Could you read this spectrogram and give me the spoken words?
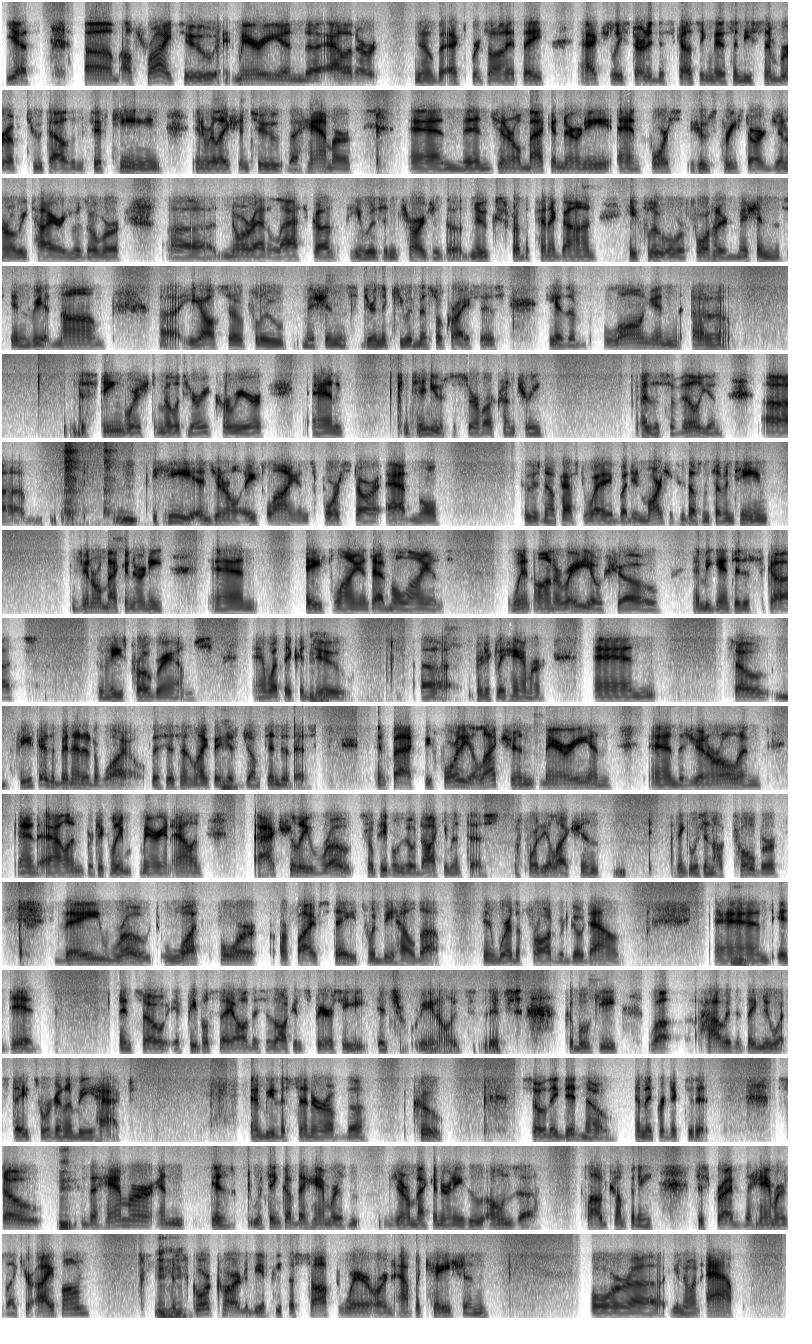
Yes, um, I'll try to. Mary and uh, Alan are you know the experts on it. They actually started discussing this in December of 2015 in relation to the hammer, and then General McInerney and Force, who's three-star general, retired. He was over uh, NORAD, Alaska. He was in charge of the nukes for the Pentagon. He flew over 400 missions in Vietnam. Uh, he also flew missions during the Cuban Missile Crisis. He has a long and uh, distinguished military career and continues to serve our country as a civilian. Uh, he and General Ace Lyons, four star admiral, who has now passed away, but in March of 2017, General McInerney and Ace Lyons, Admiral Lyons, went on a radio show and began to discuss these programs and what they could do, uh, particularly Hammer. And so these guys have been at it a while. This isn't like they just jumped into this. In fact, before the election, Mary and and the general and and Alan, particularly Mary and Alan, actually wrote. So people can go document this before the election. I think it was in October. They wrote what four or five states would be held up and where the fraud would go down, and hmm. it did. And so, if people say, "Oh, this is all conspiracy," it's you know, it's it's kabuki. Well, how is it they knew what states were going to be hacked and be the center of the coup? So they did know, and they predicted it. So hmm. the hammer and is we think of the hammer as General McInerney, who owns a cloud company, describes the hammer as like your iPhone. The mm-hmm. scorecard would be a piece of software or an application or uh, you know an app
